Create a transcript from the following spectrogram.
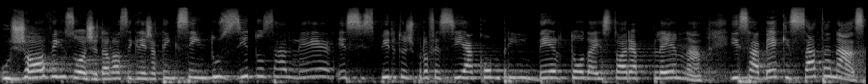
Os jovens hoje da nossa igreja têm que ser induzidos a ler esse espírito de profecia, a compreender toda a história plena e saber que Satanás,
